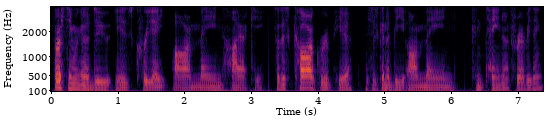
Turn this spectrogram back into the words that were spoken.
First thing we're going to do is create our main hierarchy. So this car group here, this is going to be our main container for everything.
